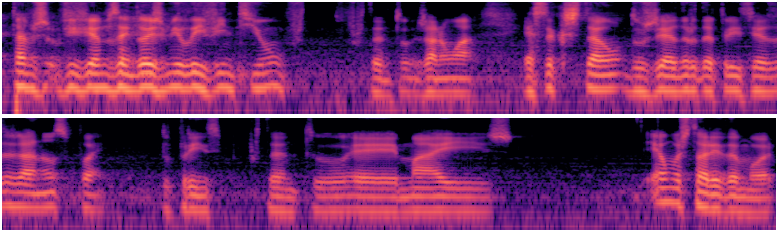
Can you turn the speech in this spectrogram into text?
estamos, vivemos em 2021, portanto já não há essa questão do género da princesa já não se põe, do príncipe. Portanto, é mais. É uma história de amor.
